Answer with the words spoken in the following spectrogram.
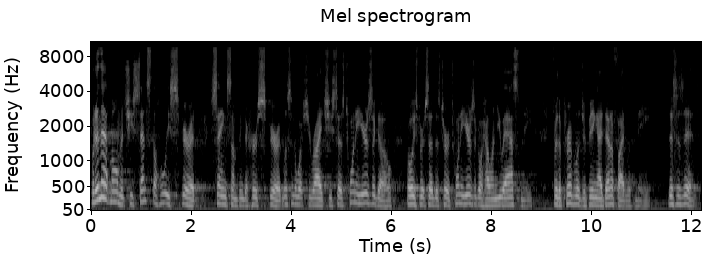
But in that moment, she sensed the Holy Spirit saying something to her spirit. Listen to what she writes. She says, 20 years ago, the Holy Spirit said this to her 20 years ago, Helen, you asked me for the privilege of being identified with me. This is it.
